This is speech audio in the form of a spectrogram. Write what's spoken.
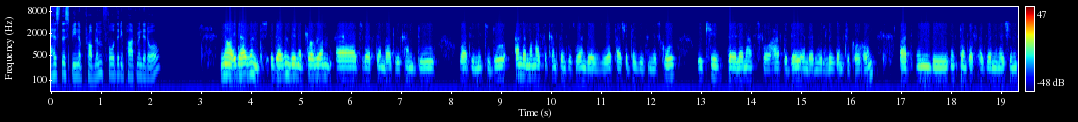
has this been a problem for the department at all? No, it hasn't. It hasn't been a problem uh, to the extent that we can do what we need to do. Under normal circumstances, when there's water shortages in the school, we keep the learners for half the day and then we release them to go home. But in the instance of examinations,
